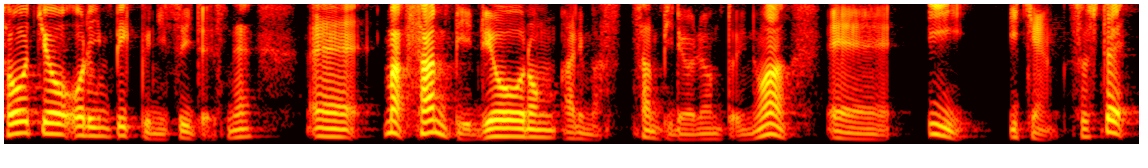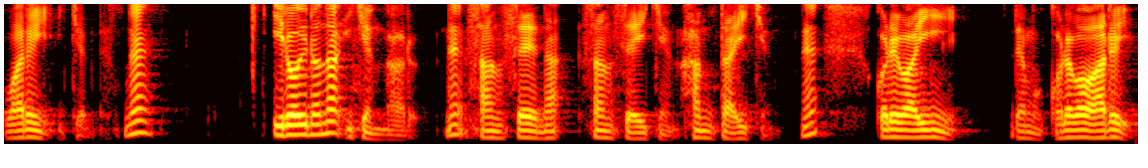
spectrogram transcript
東京オリンピックについてですね、えー、まあ賛否両論あります。賛否両論というのは、えー、いい意見そして悪い意見ですね。いろいろな意見がある、ね、賛成な賛成意見反対意見ね。これはいい。でもこれは悪い、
